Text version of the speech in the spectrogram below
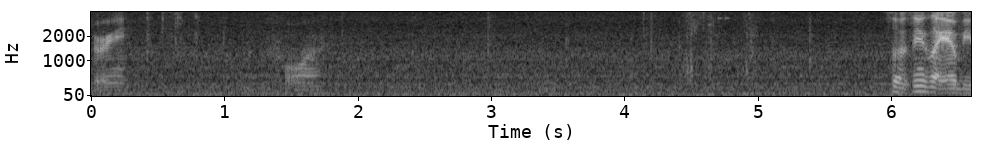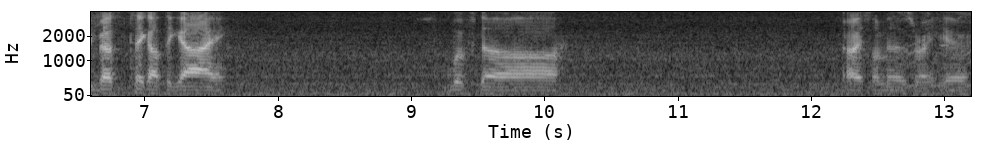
Three. Four. So it seems like it would be best to take out the guy with the. Alright, so Miller's right here.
